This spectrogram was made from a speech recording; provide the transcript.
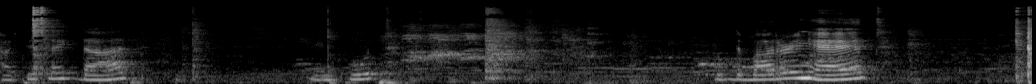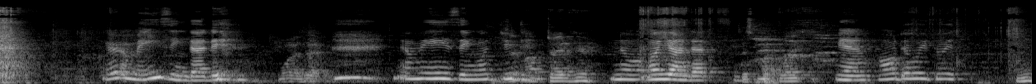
Cut it like that. Then put put the butter in it. You're amazing, Daddy. What is that? amazing what Is you do? my potato here? No, oh yeah, that's it. This my plate? Yeah, how do we do it? Hmm?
